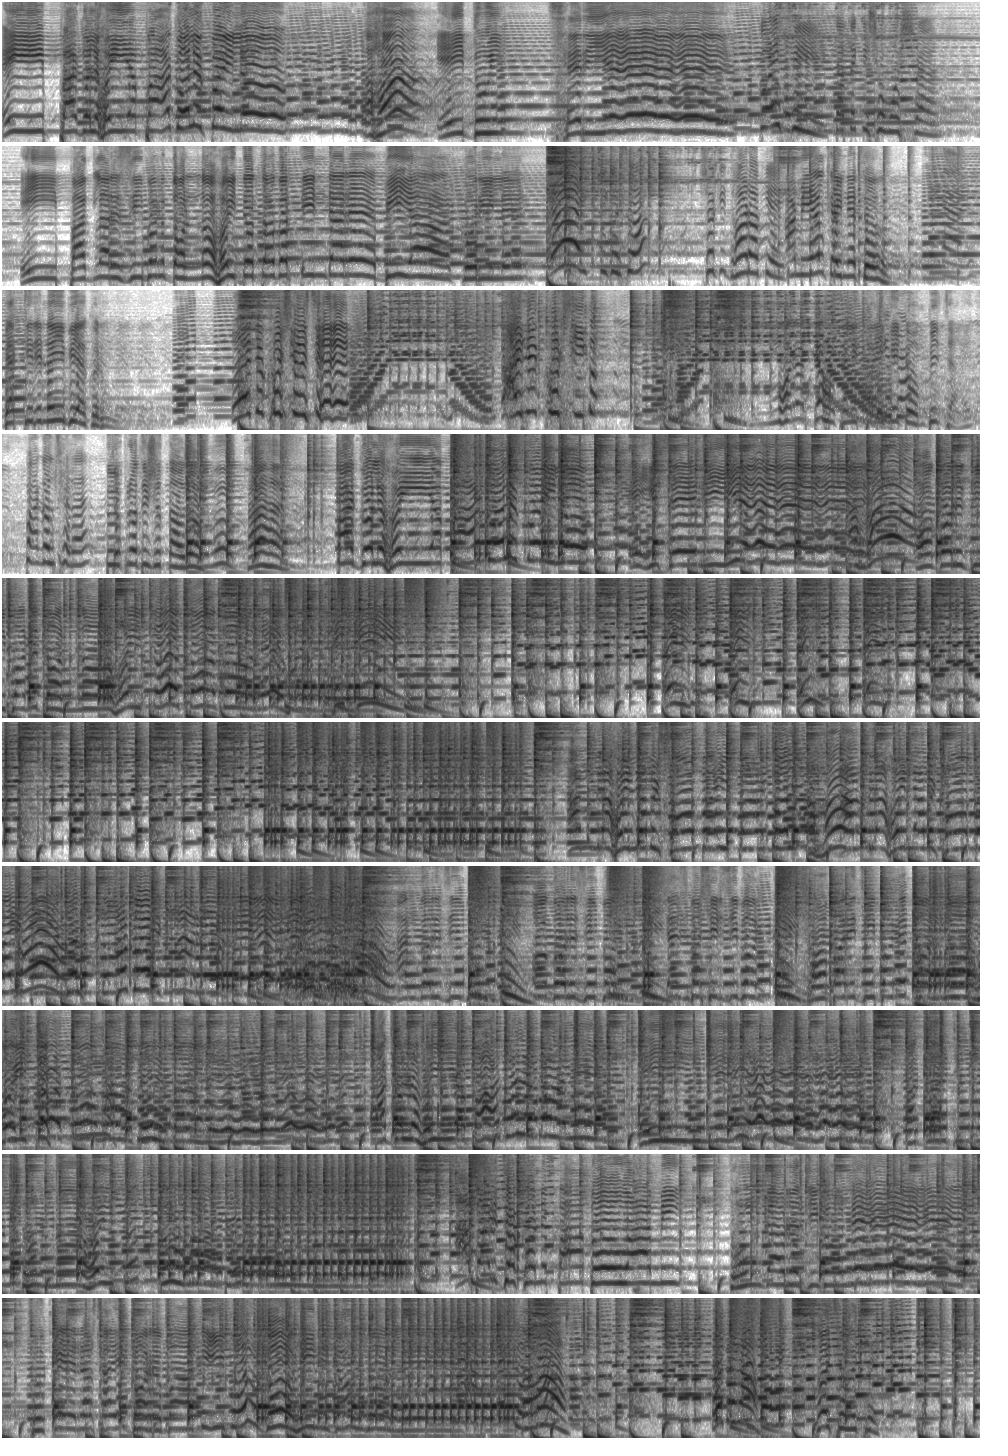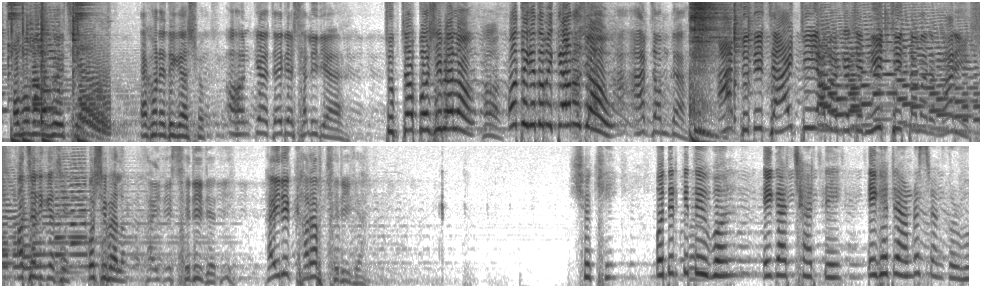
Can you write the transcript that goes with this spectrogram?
এই পাগল হইয়া পাগল কইল এই দুই ছেড়িয়ে। কইছি তাতে কি সমস্যা? এই পাগলার জীবন হইতো তগর বিয়া করিলে কি কইছ? সখী ধর ওকে। আমি এলকাই নে তো। ব্যক্তিরে নই বিয়া করব। ওই তো খুশি হইছে। আইরে খুশি গো দেহ খালি কই কে যায় পাগল ছেড়া। তুই প্রতিশোধ নাও যাও। হ্যাঁ হ্যাঁ। পাগল হইয়া পাগল কইল এই সেরিয়ে জীবন দেশবাসীর জীবন সবার জীবন ধন্য হইতো পাগল হইয়া পাগল বাই এই আবার যখন পাবো আমি তুঙ্গার এখন এদিকে আসো। এখন কে যাই রে শালি রে। চুপচাপ বসে ফেলো। হ্যাঁ। ওদিকে তুমি কেন যাও? আর যাম না। আর যদি যাই তুই আমার কাছে নিশ্চিত আমার মারিস। আচ্ছা ঠিক আছে বসে ফেলো। হাই রে ছেড়ি দে দি। হাই রে খারাপ ছেড়ি দে সখী ওদেরকে তুই বল এই ঘাট ছাড়তে এই ঘাটে আমরা স্নান করব।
